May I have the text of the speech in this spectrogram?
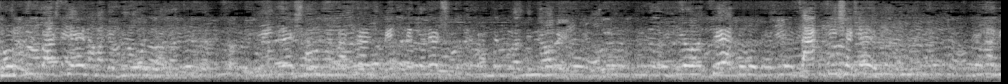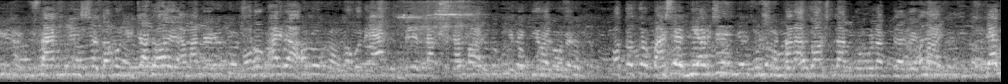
সত্তর পার্সেন্ট আমাদের টুরিদের সত্তর পার্সেন্ট বেতনের সত্তর পার্সেন্ট দিতে হবে। দ্বিতীয় হচ্ছে, চাকরি শেষে চাকরি সে যখন রিটায়ার্ড হয় আমাদের বড় ভাইরা তখন এক দেড় লাখ টাকা পায়। এটা কি হয় বলেন? অথচ পাশে বিআরবি তারা দশ লাখ পনেরো লাখ টাকা পায়। কেন?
